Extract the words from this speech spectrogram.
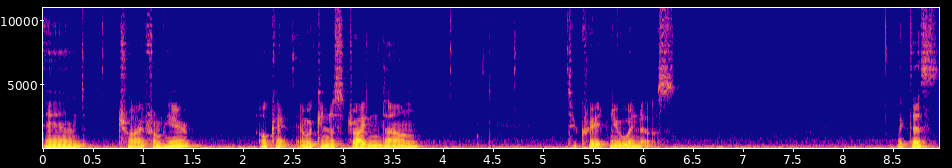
and try from here. Okay, and we can just drag them down to create new windows like this.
